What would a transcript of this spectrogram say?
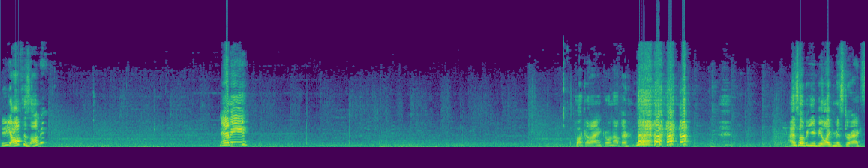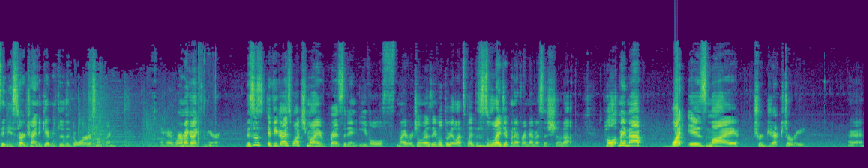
Did he off the zombie? Nemi! Fuck it, I ain't going out there. I was hoping you'd be like Mr. X and you start trying to get me through the door or something. Okay, where am I going from here? This is, if you guys watch my Resident Evil, my original Resident Evil 3 Let's Play, this is what I did whenever Nemesis showed up. Pull up my map. What is my trajectory? Okay.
